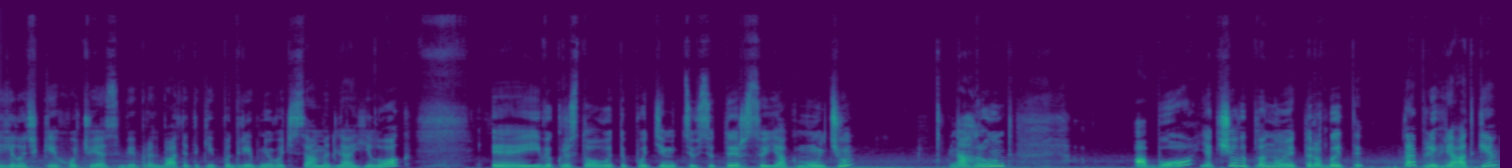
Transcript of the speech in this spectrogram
гілочки. Хочу я собі придбати такий подрібнювач саме для гілок е, і використовувати потім цю всю тирсу як мульчу на ґрунт. Або, якщо ви плануєте робити теплі грядки,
